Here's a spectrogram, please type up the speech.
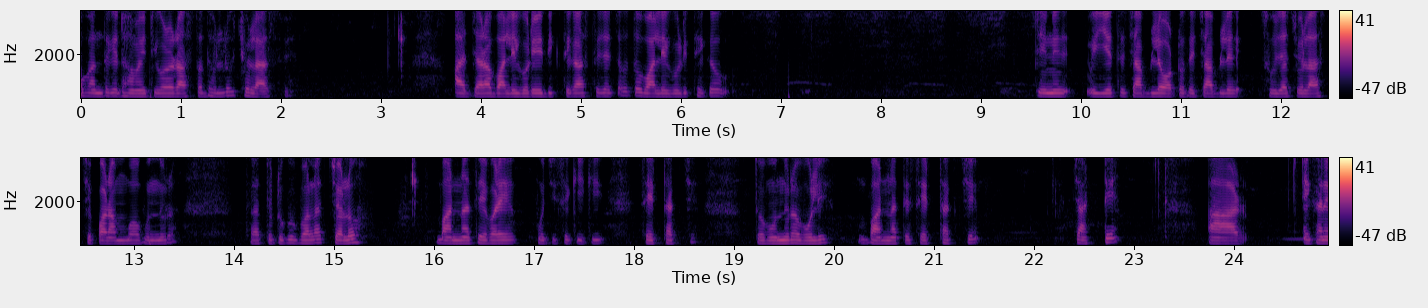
ওখান থেকে ঢামাইটি করে রাস্তা ধরলেও চলে আসবে। আর যারা বালিগড়ি এই দিক থেকে আসতে চাইছো, তো বালিগড়ি থেকেও ট্রেনে ইয়েতে চাপলে, অটোতে চাপলে সোজা চলে আসছে পারাম্বা বন্ধুরা। তো এতটুকু বলার, চলো বান্নাতে এবারে পঁচিশে কী কী সেট থাকছে। তো বন্ধুরা বলি, বান্নাতে সেট থাকছে চারটে। আর এখানে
